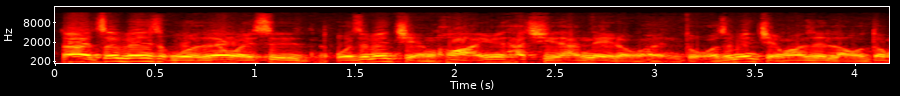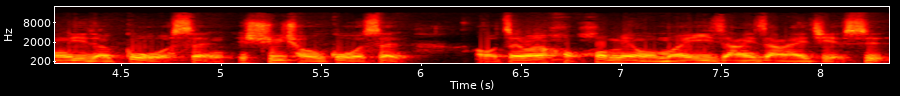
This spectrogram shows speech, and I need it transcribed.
那这边我认为是我这边简化，因为它其实它内容很多，这边简化是劳动力的过剩，需求过剩。哦，这边后后面我们会一张一张来解释。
